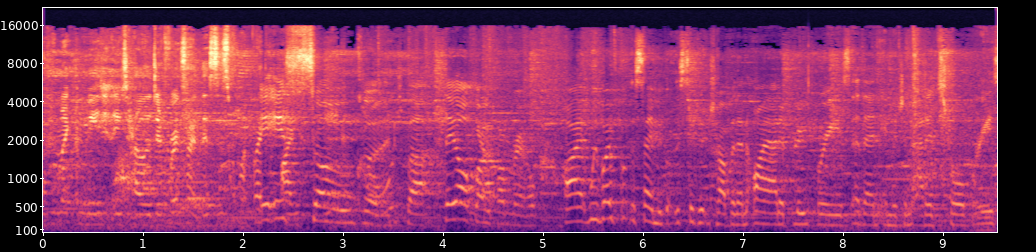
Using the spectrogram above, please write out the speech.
You can like immediately tell the difference. Like this is like It is ice- so good, but they are both unreal. I, we both got the same. We got the signature, but then I added blueberries, and then Imogen added strawberries.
